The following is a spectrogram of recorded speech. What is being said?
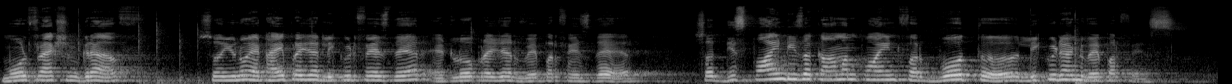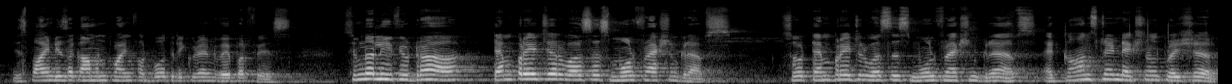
mole fraction graph. So, you know at high pressure liquid phase there, at low pressure vapor phase there. So, this point is a common point for both uh, liquid and vapor phase. This point is a common point for both liquid and vapor phase. Similarly, if you draw temperature versus mole fraction graphs. So, temperature versus mole fraction graphs at constant external pressure.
